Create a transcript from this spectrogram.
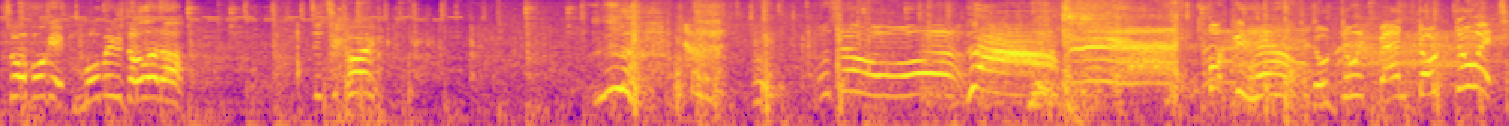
所有伙计唔好俾佢走得啦！截住佢！好伤害我啊！Fucking hell! Don't do it, man! Don't do it!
